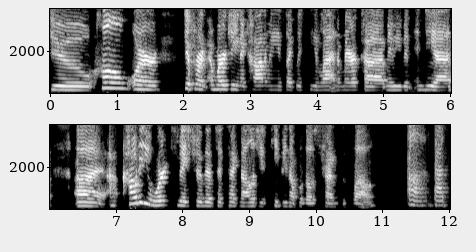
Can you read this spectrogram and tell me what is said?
to home or different emerging economies like we see in Latin America, maybe even India. Uh, how do you work to make sure that the technology is keeping up with those trends as well? Uh, that's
